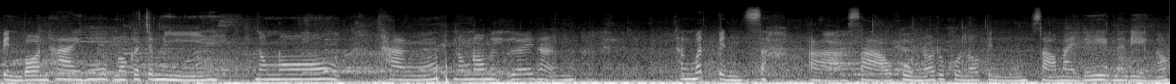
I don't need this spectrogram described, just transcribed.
เป็นบอลไทยฮูกเนาะก็จะมีน้องๆทั้งน้องๆเอื้อยทั้งทั้งมัดเป็นสาอ่าสาวคนเนาะทุกคนเนาะเป็นสาวหมายเลขนั่นเองเนาะ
